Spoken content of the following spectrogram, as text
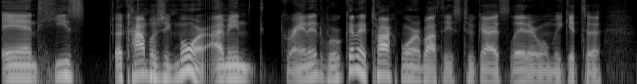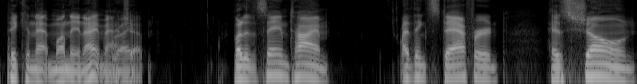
and he's accomplishing more. I mean, granted, we're going to talk more about these two guys later when we get to picking that Monday night matchup. Right. But at the same time, I think Stafford has shown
